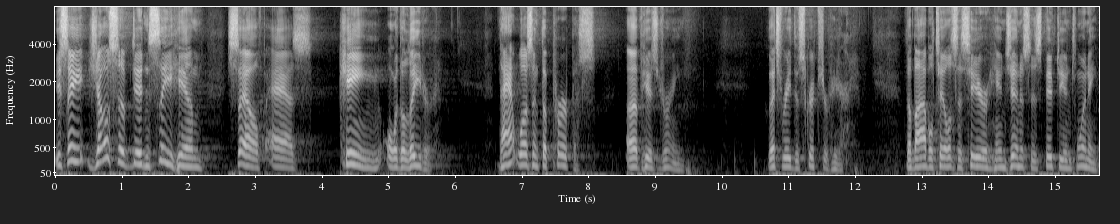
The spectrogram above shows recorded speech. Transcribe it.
You see, Joseph didn't see himself himself as king or the leader. That wasn't the purpose of his dream. Let's read the scripture here. The Bible tells us here in Genesis 50 and 20.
